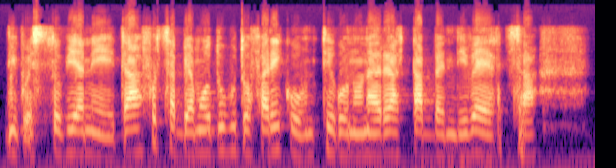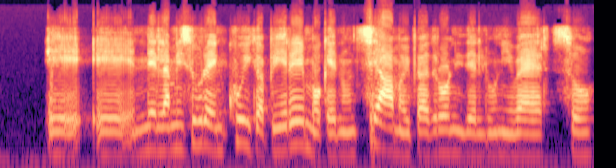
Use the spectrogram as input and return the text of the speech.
di questo pianeta, forse abbiamo dovuto fare i conti con una realtà ben diversa. E, nella misura in cui capiremo che non siamo i padroni dell'universo,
